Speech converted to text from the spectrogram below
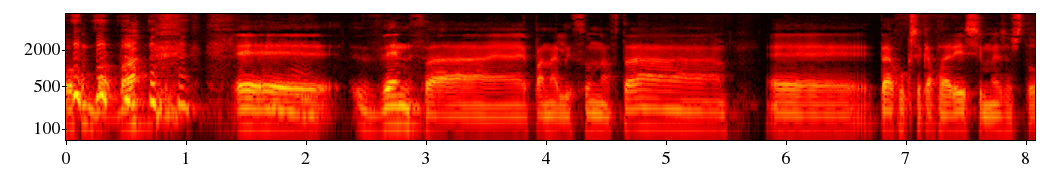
μπαμπά. Ε, δεν θα επαναληφθούν αυτά. Ε, τα έχω ξεκαθαρίσει μέσα στο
